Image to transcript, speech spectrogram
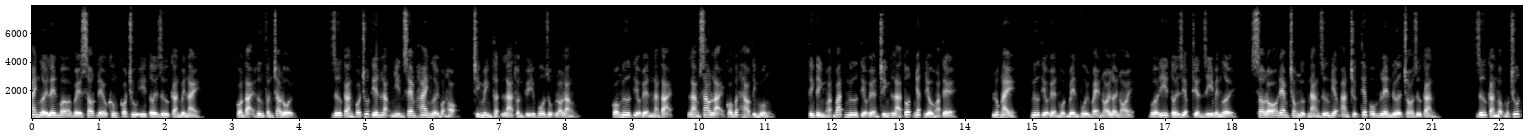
hai người lên bờ về sau đều không có chú ý tới dư cản bên này. Còn tại hưng phấn trao đổi, dư cản có chút yên lặng nhìn xem hai người bọn họ, chính mình thật là thuần túy vô dụng lo lắng. Có ngư tiểu huyện nàng tại, làm sao lại có bất hảo tình huống? Tính tình hoạt bát ngư tiểu huyện chính là tốt nhất điều hòa tề. Lúc này, ngư tiểu huyện một bên vui vẻ nói lời nói, vừa đi tới diệp thiền di bên người, sau đó đem trong ngực nàng dư niệm an trực tiếp ôm lên đưa cho dư cản. Dư cản mộng một chút,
